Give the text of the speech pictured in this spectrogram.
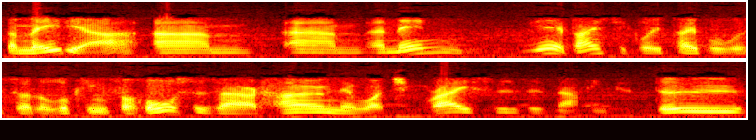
the media. Um, um, and then, yeah, basically people were sort of looking for horses. They're at home, they're watching races. There's nothing to do.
